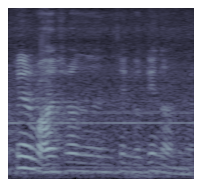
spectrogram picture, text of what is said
1만 원이라는 생각이 나네.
